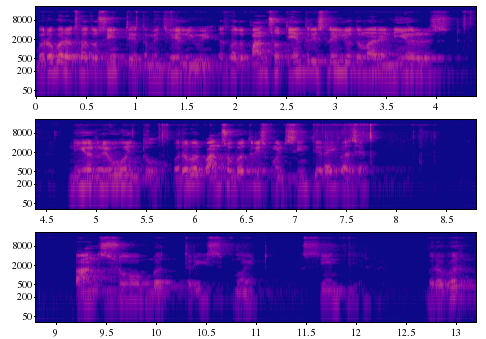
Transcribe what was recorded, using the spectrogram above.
બરાબર? અથવા તો સિત્તેર તમે જે લ્યો હોય, અથવા તો પાંચસો તેત્રીસ લઈ લો તમારે નિયરેસ્ટ નિયર લેવું હોય ને તો. બરાબર? પાંચસો બત્રીસ પોઈન્ટ સિત્તેર આવ્યા છે. પાંચસો બત્રીસ પોઈન્ટ સિત્તેર. બરાબર?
